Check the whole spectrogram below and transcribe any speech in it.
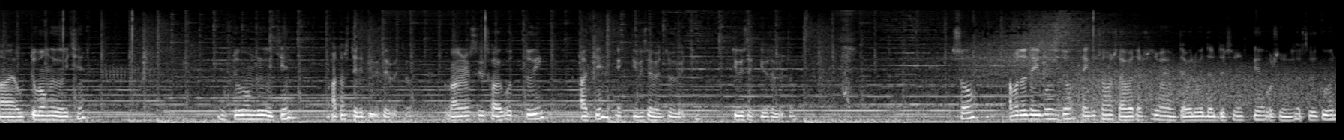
আর উত্তরবঙ্গে রয়েছে উত্তরবঙ্গে রয়েছে আঠাশ থেকে তিরিশের ভেতর। বাংলাদেশের সর্বত্রই আছে একত্রিশের ভেতর রয়েছে, তিরিশ একত্রিশের ভেতর। সো আপাতত এই পর্যন্ত thank you so much cyber travel with ডেস্টিনেশনকে অবশ্যই সাবস্ক্রাইব করবেন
